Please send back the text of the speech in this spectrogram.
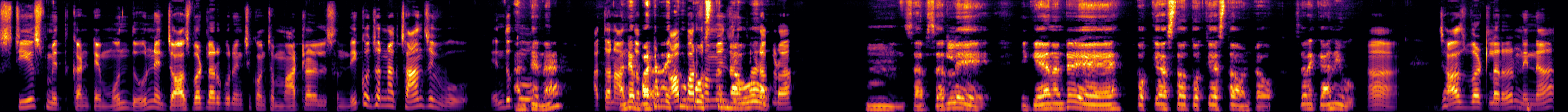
స్టీవ్ స్మిత్ కంటే ముందు నేను జాస్ బట్లర్ గురించి కొంచెం మాట్లాడాల్సింది. కొంచెం నాకు ఛాన్స్ ఇవ్వు. ఎందుకు? అంతేనా? అక్కడ. సరే సర్లే. నీకేనంటే తొక్కేస్తావు తొక్కేస్తావు అంటావు. సరే కానీ జాస్ బట్లర్ నిన్న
